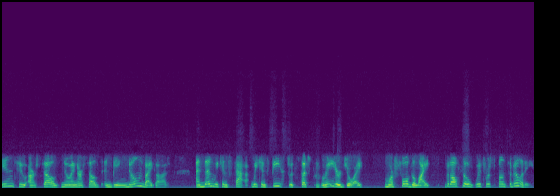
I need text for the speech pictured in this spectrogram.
into ourselves, knowing ourselves and being known by God. And then we can fa- we can feast with such greater joy, more full delights, but also with responsibility,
